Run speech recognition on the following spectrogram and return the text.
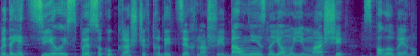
видає цілий список у кращих традиціях нашої давньої знайомої Маші з половинок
